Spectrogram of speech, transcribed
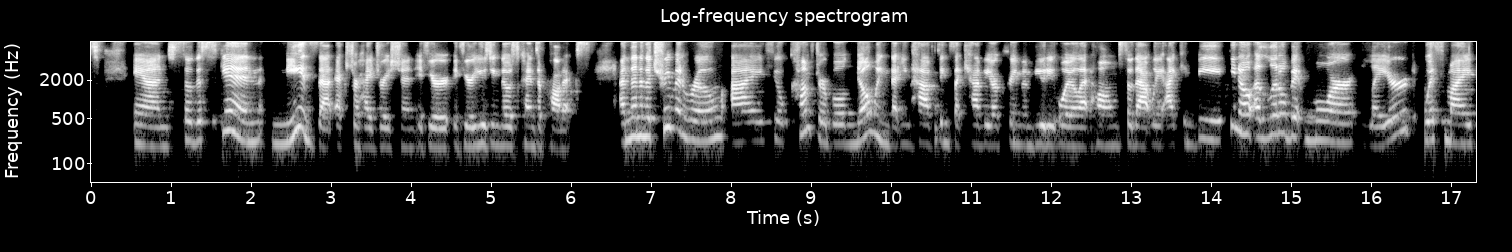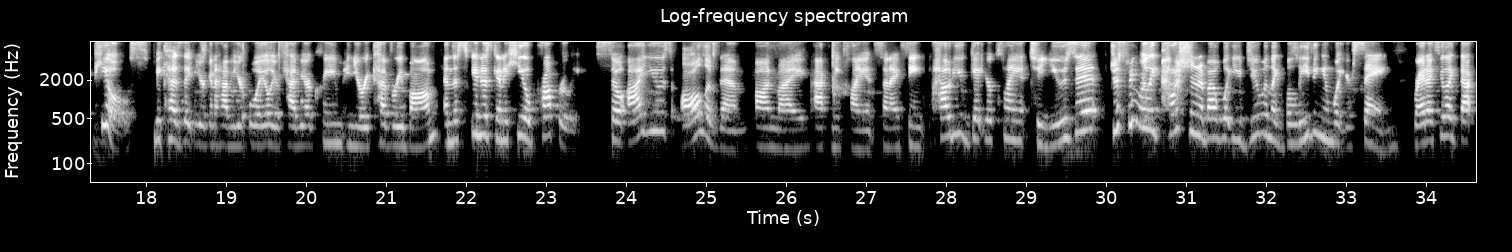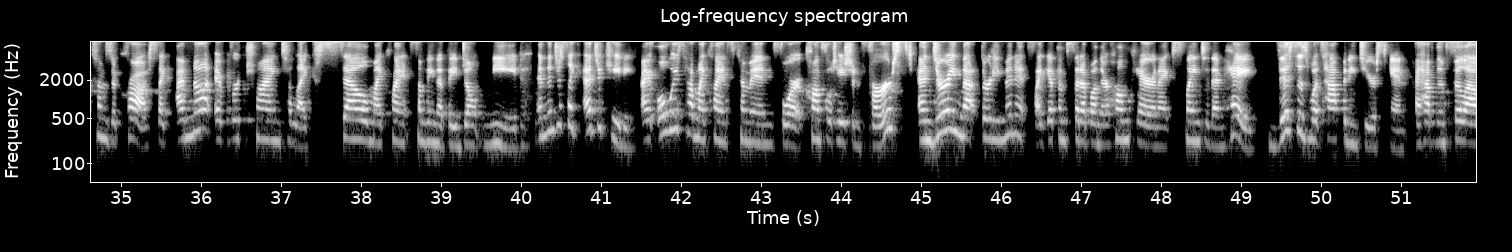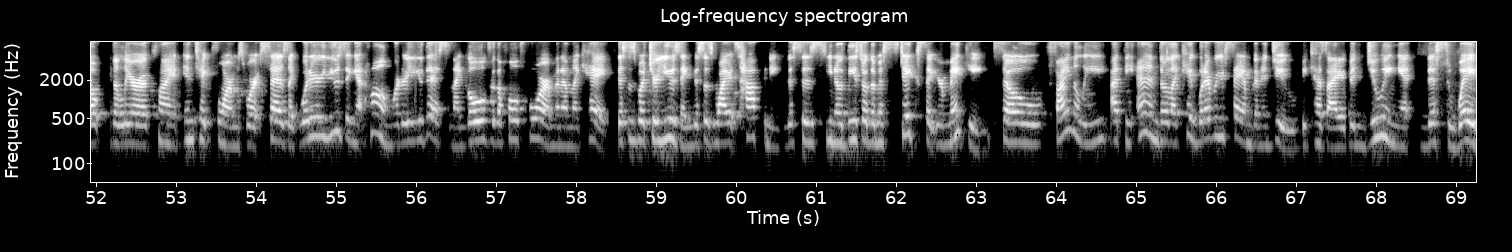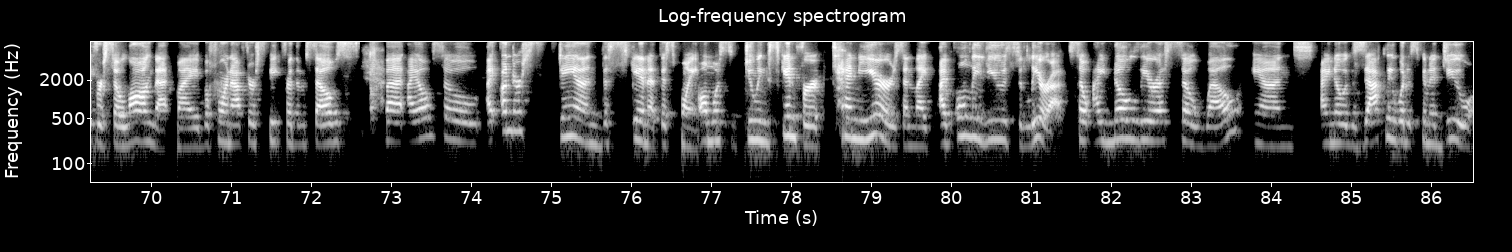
And so the skin needs that extra hydration if you're if you're using those kinds of products and then in the treatment room, I feel comfortable knowing that you have things like caviar cream and beauty oil at home. So that way I can be, you know, a little bit more layered with my peels because that you're going to have your oil, your caviar cream and your recovery balm and the skin is going to heal properly. So I use all of them on my acne clients. And I think, how do you get your client to use it? Just being really passionate about what you do and like believing in what you're saying right? I feel like that comes across. Like I'm not ever trying to like sell my clients something that they don't need. And then just like educating. I always have my clients come in for a consultation first. And during that 30 minutes, I get them set up on their home care and I explain to them, hey, this is what's happening to your skin. I have them fill out the Lira client intake forms where it says, like, what are you using at home? What are you this? And I go over the whole form and I'm like, hey, this is what you're using. This is why it's happening. This is, you know, these are the mistakes that you're making. So finally, at the end, they're like, hey, whatever you say, I'm going to do because I've been doing it this way for so long that my before and after speak for themselves. But I also, I understand understand the skin at this point, almost doing skin for 10 years. And like I've only used Lira. So I know Lira so well and I know exactly what it's going to do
